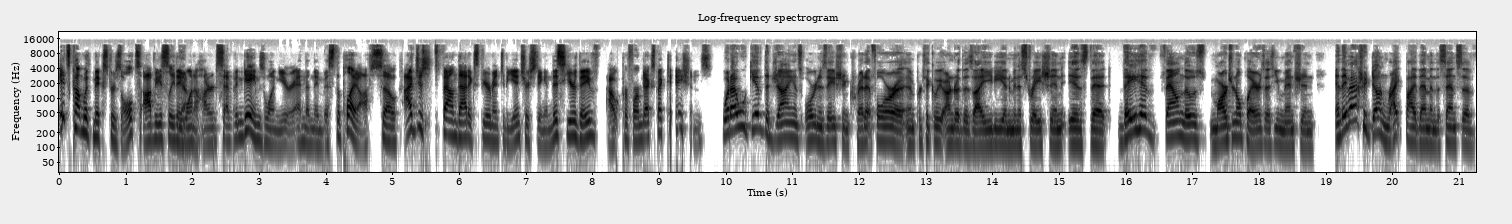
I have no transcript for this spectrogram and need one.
it's come with mixed results. Obviously, they yeah. won 107 games one year and then they missed the playoffs. So I've just found that experiment to be interesting. And this year, they've outperformed expectations. What I will give the Giants organization credit for, and particularly under the Zaidi administration, is that they have found those marginal players, as you mentioned, and they've actually done right by them in the sense of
